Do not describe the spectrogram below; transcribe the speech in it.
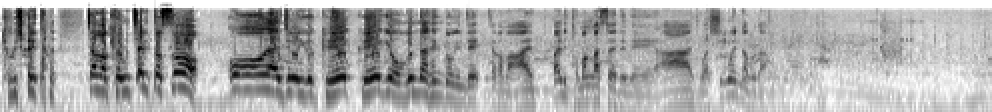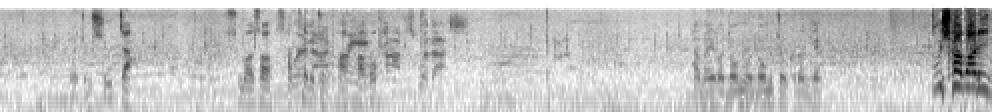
경찰이 딱 잠깐만 경찰이 떴어! 어 야 지금 이거 계획 계획에 어긋난 행동인데? 잠깐만 아 빨리 도망갔어야 되네. 아 누가 신고했나 보다. 이거 좀 숨자. 숨어서 사태를 좀 파악하고. 잠깐만 이거 너무 너무 좀 그런데. 부셔버린!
